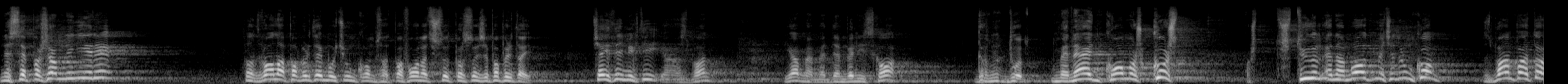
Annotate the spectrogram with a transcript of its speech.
Nëse për shembull një njeri thotë, valla, po përtoj me u çu n'komë, thotë, po falna qështu për arsye që po përtoj. Qa i themi këtij? Ja, s'ban. Ja, me, me dembeli s'ka. Du, duhet me nejtë në komë është kusht. është shtyllë e namazit me qëndru në komë. S'ban pa ato.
